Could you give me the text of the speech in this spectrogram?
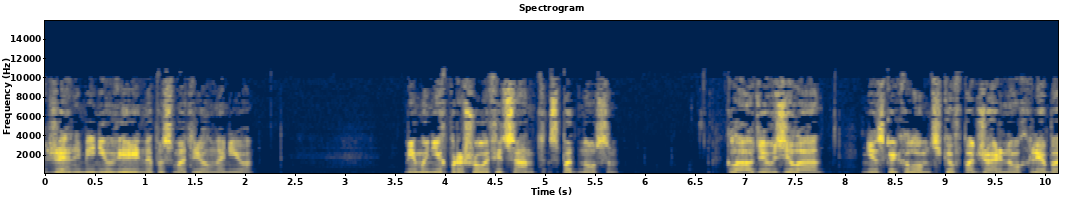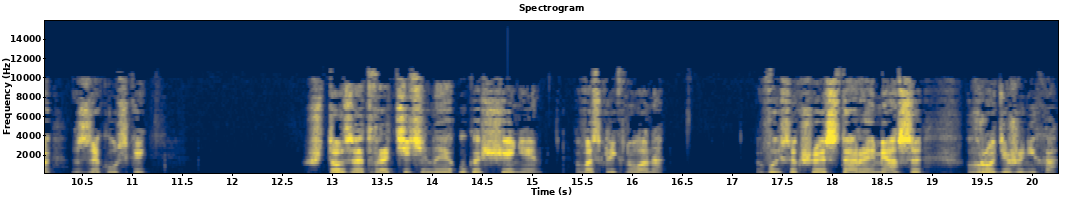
Джереми неуверенно посмотрел на нее. Мимо них прошел официант с подносом. Клаудия взяла несколько ломтиков поджаренного хлеба с закуской — «Что за отвратительное угощение!» — воскликнула она. «Высохшее старое мясо, вроде жениха».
